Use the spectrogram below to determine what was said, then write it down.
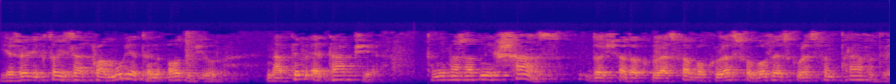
Jeżeli ktoś zakłamuje ten odbiór na tym etapie, to nie ma żadnych szans dojścia do Królestwa, bo Królestwo Boże jest Królestwem prawdy.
